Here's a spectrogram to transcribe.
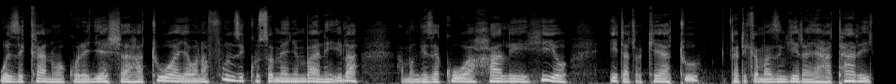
uwezekano wa kurejesha hatua ya wanafunzi kusomea nyumbani, ila ameongeza kuwa hali hiyo itatokea tu katika mazingira ya hatari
